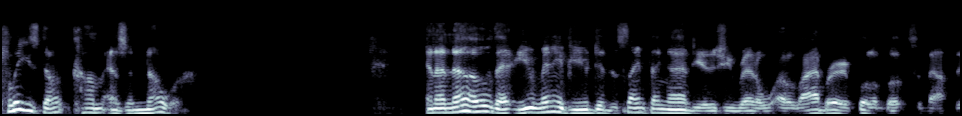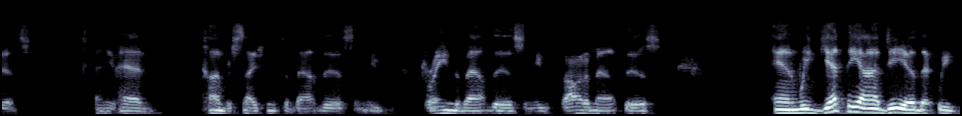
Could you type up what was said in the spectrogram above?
please don't come as a knower and i know that you many of you did the same thing i did as you read a, a library full of books about this and you had conversations about this and you dreamed about this and you thought about this. And we get the idea that we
